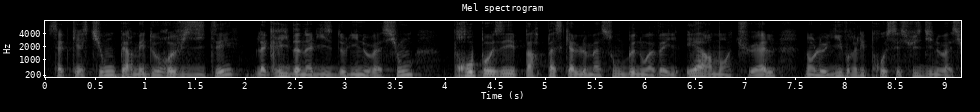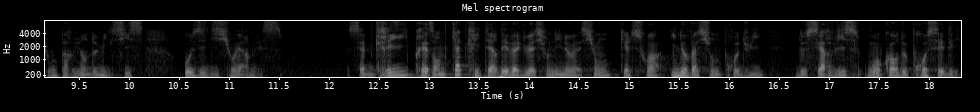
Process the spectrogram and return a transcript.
Cette question permet de revisiter la grille d'analyse de l'innovation proposée par Pascal Lemasson, Benoît Veil et Armand Actuel dans le livre Les processus d'innovation paru en 2006 aux éditions Hermès. Cette grille présente quatre critères d'évaluation de l'innovation, qu'elle soit innovation de produit, de service ou encore de procédé,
